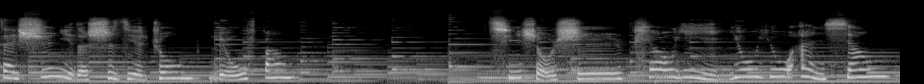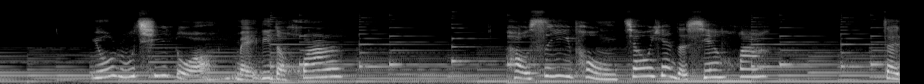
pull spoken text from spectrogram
在虚拟的世界中流芳。七首诗飘逸悠悠暗香，犹如七朵美丽的花儿，好似一捧娇艳的鲜花，在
